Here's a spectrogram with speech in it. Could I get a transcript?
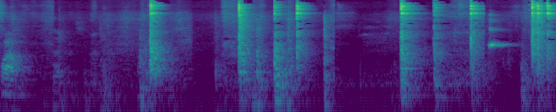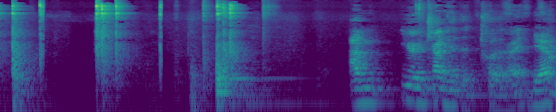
wow. I'm. You're trying to hit the toilet, right? Yeah.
